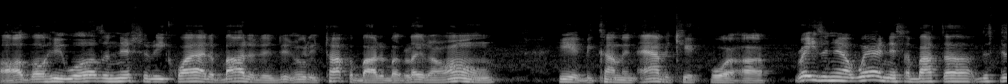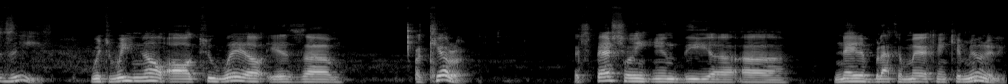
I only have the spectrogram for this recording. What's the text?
although he was initially quiet about it and didn't really talk about it, but later on, he had become an advocate for uh, raising the awareness about the, this disease, which we know all too well is um, a killer, especially in the uh, uh, Native Black American community.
